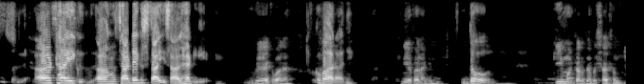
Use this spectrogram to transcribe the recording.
28 ਅਹ, ਸਾਢੇ ਕੁ 27 ਸਾਲ ਹੈਗੀ ਹੈ। ਵਿਆਹ ਇੱਕ ਵਾਰ ਹੈ ਕੁਵਾਰਾ ਜੀ। ਕਿੰਨੀਆਂ ਭੈਣਾਂ ਕਿੰਨੀ ਦੋ। ਕੀ ਮੰਗ ਕਰਦੇ ਆ ਪ੍ਰਸ਼ਾਸਨ ਤੋਂ?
